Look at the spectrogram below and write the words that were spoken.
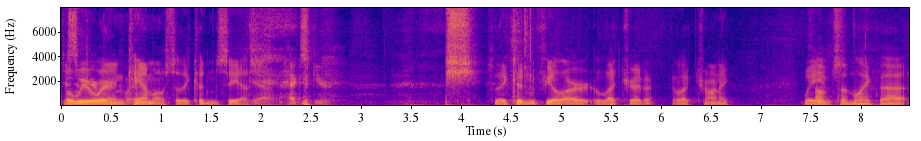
but we were pretty wearing quick. camo, so they couldn't see us. Yeah, hex gear. So they couldn't feel our electric electronic waves. Something like that.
